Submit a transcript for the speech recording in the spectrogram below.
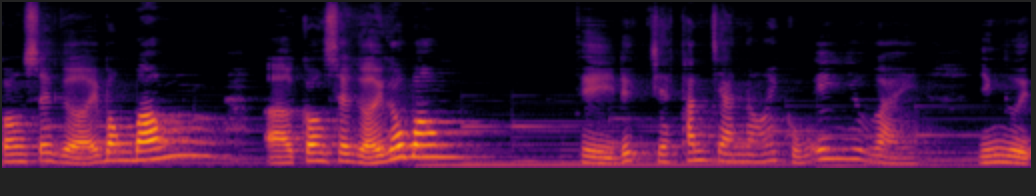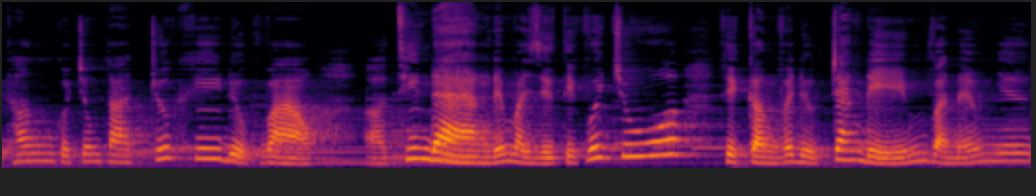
con sẽ gửi bong bóng à, con sẽ gửi gấu bông thì đức cha thánh cha nói cũng y như vậy những người thân của chúng ta trước khi được vào uh, thiên đàng để mà dự tiệc với Chúa thì cần phải được trang điểm và nếu như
